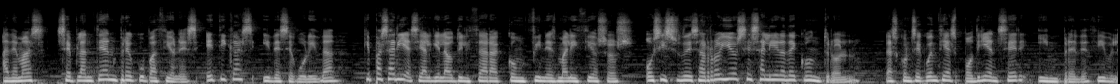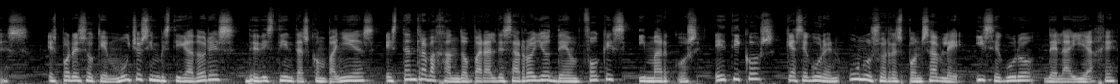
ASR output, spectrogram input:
Además, se plantean preocupaciones éticas y de seguridad. ¿Qué pasaría si alguien la utilizara con fines maliciosos o si su desarrollo se saliera de control? Las consecuencias podrían ser impredecibles. Es por eso que muchos investigadores de distintas compañías están trabajando para el desarrollo de enfoques y marcos éticos que aseguren un uso responsable y seguro de la IAG.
